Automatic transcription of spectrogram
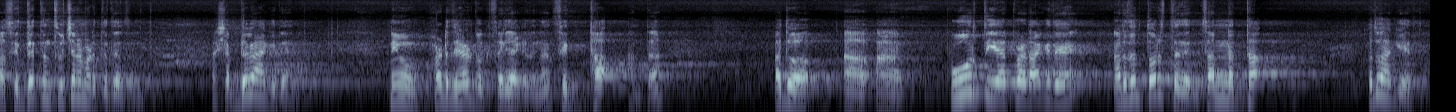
ಆ ಸಿದ್ಧತೆಯನ್ನು ಸೂಚನೆ ಮಾಡ್ತದೆ ಅದು ಅಂತ. ಆ ಶಬ್ದವೇ ಆಗಿದೆ ಅಂತ. ನೀವು ಹೊಡೆದು ಹೇಳ್ಬೇಕು ಸರಿಯಾಗಿದೆ ನಾನು ಸಿದ್ಧ ಅಂತ. ಅದು ಪೂರ್ತಿ ಏರ್ಪಾಡಾಗಿದೆ ಅನ್ನೋದನ್ನು ತೋರಿಸ್ತದೆ ಸನ್ನದ್ಧ. ಅದು ಹಾಗೆ ಇದೆ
